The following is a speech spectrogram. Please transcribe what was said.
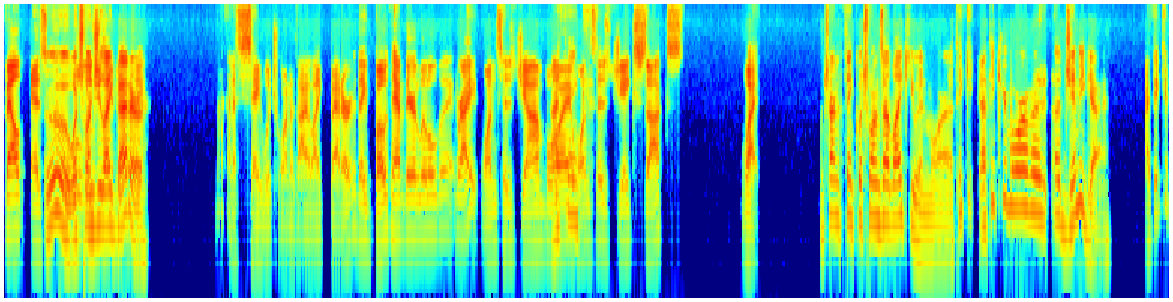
felt as Ooh, cool which ones you like Jimmy and Jake. better? I'm not gonna say which one I like better. They both have their little right. One says Jomboy, think- one says Jake sucks. What? I'm trying to think which ones I like you in more. I think I think you're more of a, a Jimmy guy. I think it,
